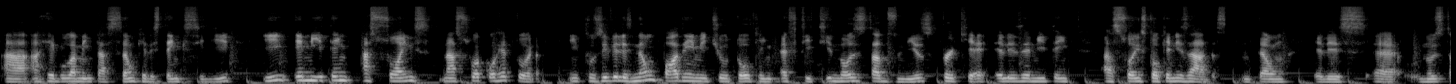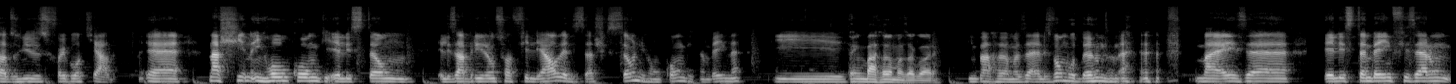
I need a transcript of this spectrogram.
a, a, regulamentação que eles têm que seguir e emitem ações na sua corretora. Inclusive, eles não podem emitir o token FTT nos Estados Unidos porque eles emitem ações tokenizadas. Então, eles é, nos Estados Unidos foi bloqueado. É, na China, em Hong Kong, eles estão eles abriram sua filial, eles acho que são de Hong Kong também, né? E. Estão em Bahamas agora. Em Bahamas, é, eles vão mudando, né? Mas é, eles também fizeram,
